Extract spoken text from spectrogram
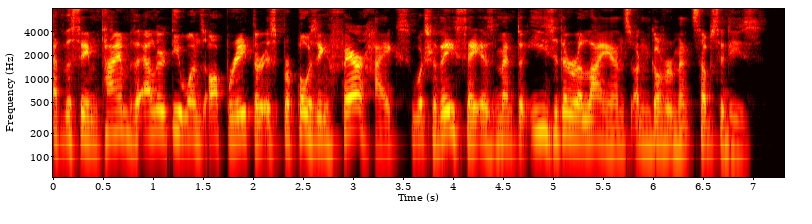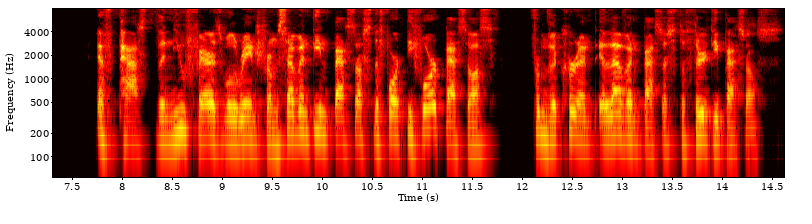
At the same time, the LRT1's operator is proposing fare hikes, which they say is meant to ease their reliance on government subsidies. If passed, the new fares will range from 17 pesos to 44 pesos, from the current 11 pesos to 30 pesos.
